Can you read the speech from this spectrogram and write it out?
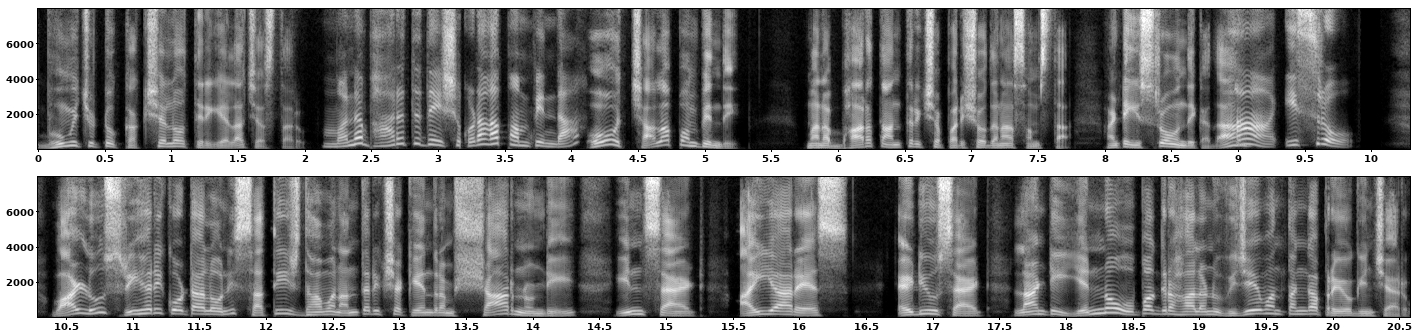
భూమి చుట్టూ కక్షలో తిరిగేలా చేస్తారు. మన భారతదేశం కూడా పంపిందా? ఓ చాలా పంపింది. మన భారత అంతరిక్ష పరిశోధనా సంస్థ అంటే ఇస్రో ఉంది కదా? ఇస్రో. వాళ్ళు శ్రీహరికోటాలోని సతీష్ ధావన్ అంతరిక్ష కేంద్రం షార్ నుండి ఇన్సాట్ ఐఆర్ఎస్ ఎడ్యూసాట్ లాంటి ఎన్నో ఉపగ్రహాలను విజయవంతంగా ప్రయోగించారు.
